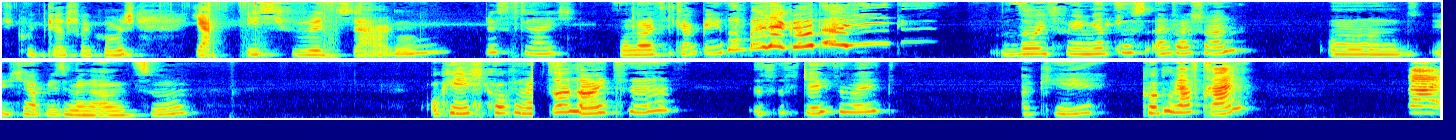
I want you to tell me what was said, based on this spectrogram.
Sie guckt gerade voll komisch. Ja, ich würde sagen, bis gleich. So, Leute, ich logge mich jetzt auf meiner Gott ein. So, ich filme jetzt einfach schon. Und ich habe jetzt meine Augen zu. Okay, ich gucke mal. So, Leute. Es ist gleich soweit. Okay. Gucken wir auf drei? Drei.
